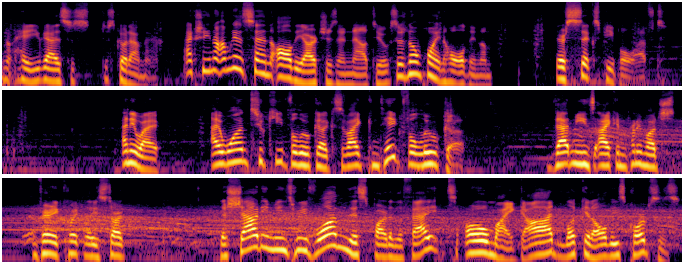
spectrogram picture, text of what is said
Know, hey, you guys, just, just go down there. Actually, you know, I'm going to send all the archers in now, too, because there's no point in holding them. There's six people left. Anyway, I want to keep Veluca, because if I can take Veluca, that means I can pretty much very quickly start the shouting means we've won this part of the fight. Oh my god, look at all these corpses.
